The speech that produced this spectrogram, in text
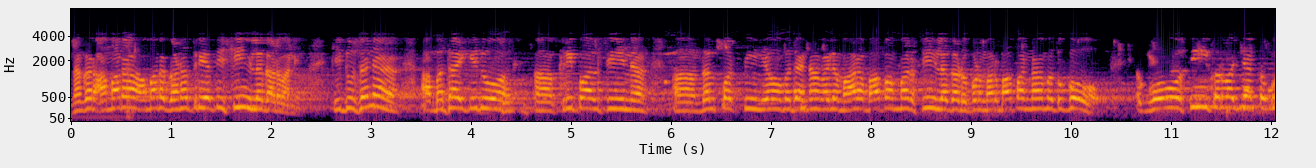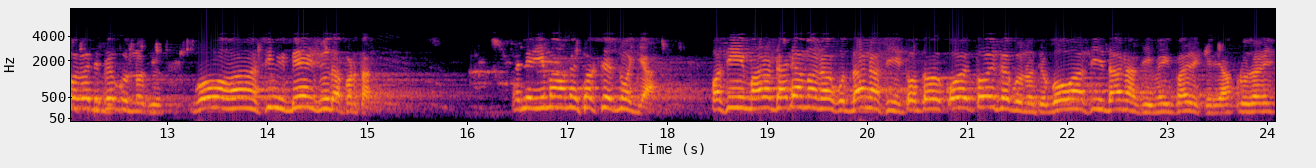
નગર અમારા અમારે ગણતરી હતી સિંહ લગાડવાની. કીધું છે ને, આ બધાય કીધું ક્રિપાલ સિંહ દલપત સિંહ એવા બધા નામ, એટલે મારા બાપા મારે સિંહ લગાડું પણ મારા બાપાનું નામ હતું ગોવો. ગોવો સિંહ કરવા ગયા તો કોઈ ભેગું જ નથી ગોવો સિંહ બે જુદા પડતા. એટલે એમાં અમે સક્સેસ ન ગયા. પછી મારા દાદામાં નાખું દાનાસિંહ તો તો કોઈ, તોય ભેગું નથી ગોવા સિંહ દાનાસિંહ મેં ભાઈ કરી આપણું જાણી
